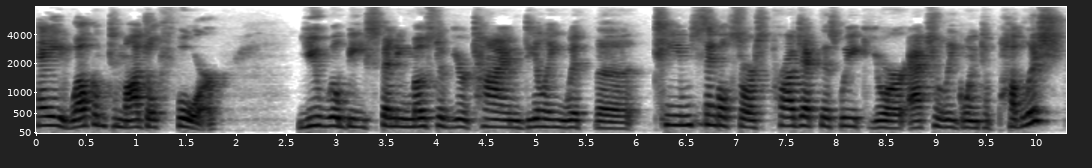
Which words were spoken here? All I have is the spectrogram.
Hey, welcome to Module 4. You will be spending most of your time dealing with the team single source project this week. You're actually going to publish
